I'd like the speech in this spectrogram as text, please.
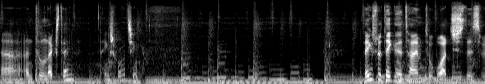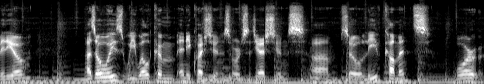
Uh, until next time, thanks for watching. Thanks for taking the time to watch this video. As always, we welcome any questions or suggestions, um, so leave comments, or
